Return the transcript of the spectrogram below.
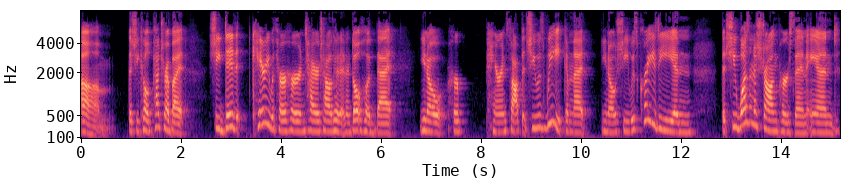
um, that she killed Petra, but she did carry with her her entire childhood and adulthood that, you know, her parents thought that she was weak and that, you know, she was crazy and that she wasn't a strong person and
